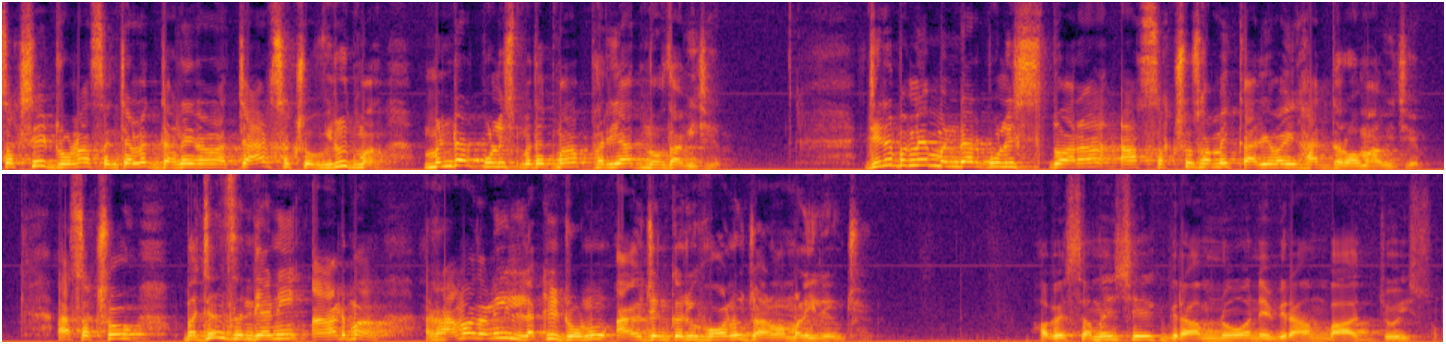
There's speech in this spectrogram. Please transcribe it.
શખ્સે ડ્રોના સંચાલક ધાનેરાના ચાર શખ્સો વિરુદ્ધમાં મંડાર પોલીસ મથકમાં ફરિયાદ નોંધાવી છે. જેને પગલે મંડાર પોલીસ દ્વારા આ શખ્સો સામે કાર્યવાહી હાથ ધરવામાં આવી છે. આ શખ્સો ભજન સંધ્યાની આડમાં રામાધણી લકી ડ્રોનું આયોજન કર્યું હોવાનું જાણવા મળી રહ્યું છે. હવે સમય છે એક વિરામનો અને વિરામ બાદ જોઈશું.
